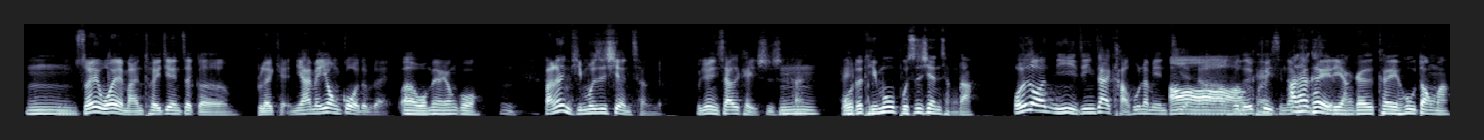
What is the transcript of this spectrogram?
嗯嗯，，所以我也蛮推荐这个 Black，你还没用过对不对？呃，我没有用过，嗯反正你题目是现成的，我觉得你下次可以试试看。嗯，我的题目不是现成的啊我是说你已经在卡户那边建啊，或者是 Quiz 那啊，边它可以建两个可以互动吗？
